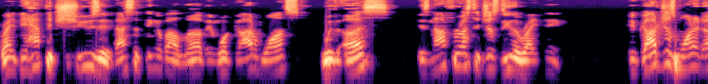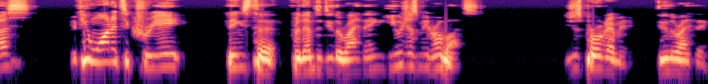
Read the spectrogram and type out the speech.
Right? They have to choose it. That's the thing about love. And what God wants with us is not for us to just do the right thing. If God just wanted us, if He wanted to create things to, for them to do the right thing, He would just make robots. You just program it. Do the right thing.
